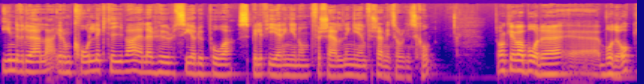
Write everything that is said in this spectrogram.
individuella, är de kollektiva eller hur ser du på spelifiering inom försäljning i en försäljningsorganisation? De kan ju vara både, eh, både och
